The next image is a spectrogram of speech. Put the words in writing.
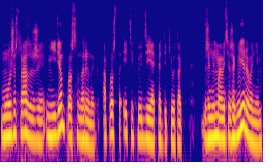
Мы уже сразу же не идем просто на рынок, а просто этих людей, опять-таки, вот так занимаемся жонглированием,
